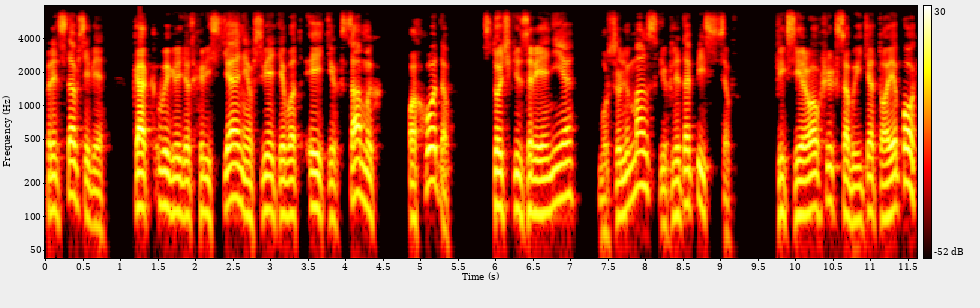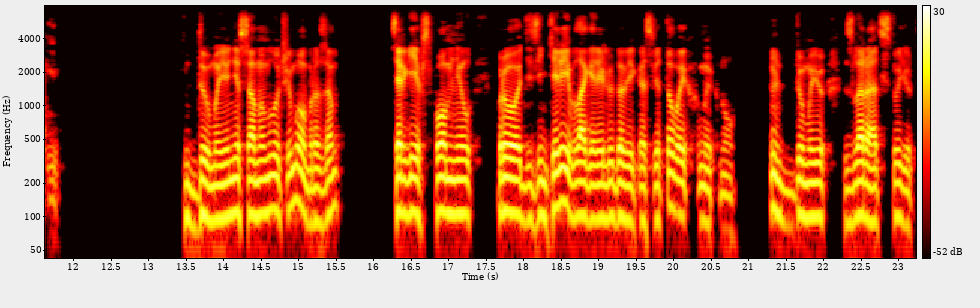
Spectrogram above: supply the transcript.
представь себе, как выглядят христиане в свете вот этих самых походов с точки зрения мусульманских летописцев, фиксировавших события той эпохи. Думаю, не самым лучшим образом. Сергей вспомнил про дизентерий в лагере Людовика Святого и хмыкнул. Думаю, злорадствуют.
